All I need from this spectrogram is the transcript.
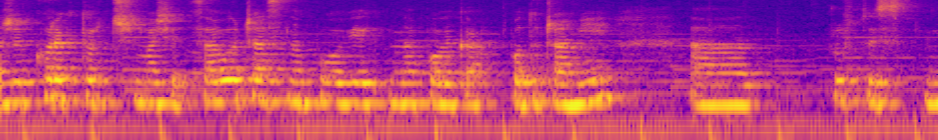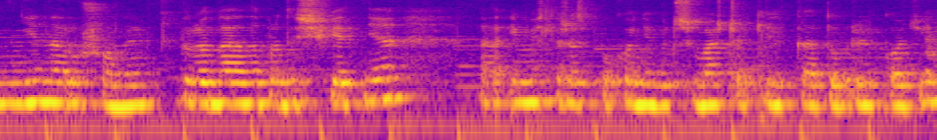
że korektor trzyma się cały czas na, połowie, na powiekach pod oczami. Po prostu jest nienaruszony. Wygląda naprawdę świetnie i myślę, że spokojnie wytrzyma jeszcze kilka dobrych godzin.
